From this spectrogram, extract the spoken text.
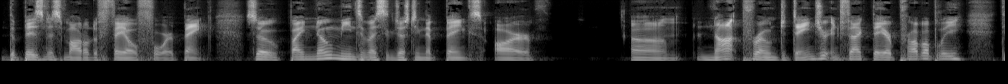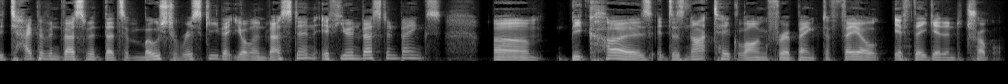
the business model to fail for a bank. So, by no means am I suggesting that banks are um, not prone to danger. In fact, they are probably the type of investment that's most risky that you'll invest in if you invest in banks um, because it does not take long for a bank to fail if they get into trouble.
